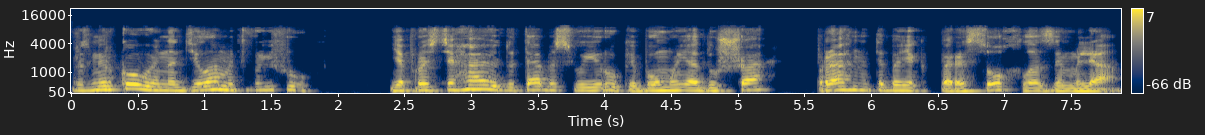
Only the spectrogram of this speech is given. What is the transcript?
розмірковую над ділами твоїх рук. Я простягаю до тебе свої руки, бо моя душа прагне тебе, як пересохла земля.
